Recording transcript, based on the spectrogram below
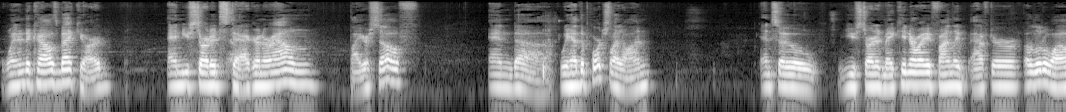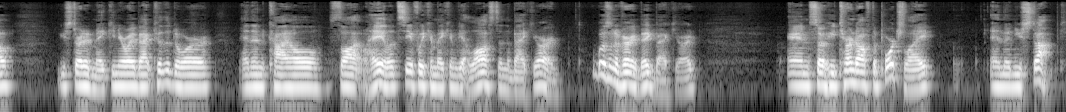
went into Kyle's backyard, and you started staggering around by yourself. And uh, we had the porch light on, and so you started making your way. Finally, after a little while, you started making your way back to the door. And then Kyle thought, "Hey, let's see if we can make him get lost in the backyard." It wasn't a very big backyard. And so he turned off the porch light, and then you stopped.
